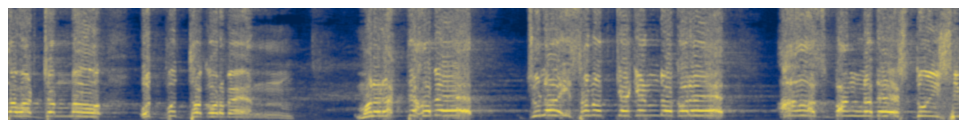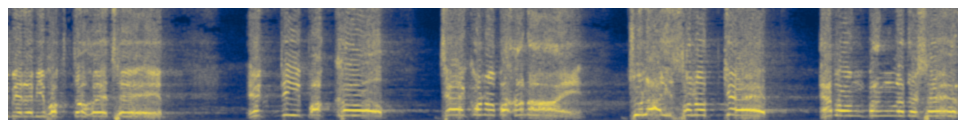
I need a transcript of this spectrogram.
দেওয়ার জন্য উদ্বুদ্ধ করবেন। মনে রাখতে হবে, জুলাই সনদকে কেন্দ্র করে আজ বাংলাদেশ দুই শিবিরে বিভক্ত হয়েছে। একটি পক্ষ যে কোনো বাহানায় জুলাই সনদকে এবং বাংলাদেশের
